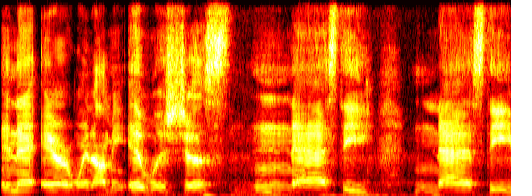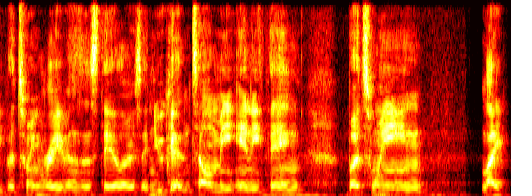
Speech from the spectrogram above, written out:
in that era when I mean it was just nasty, nasty between Ravens and Steelers, and you couldn't tell me anything between like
